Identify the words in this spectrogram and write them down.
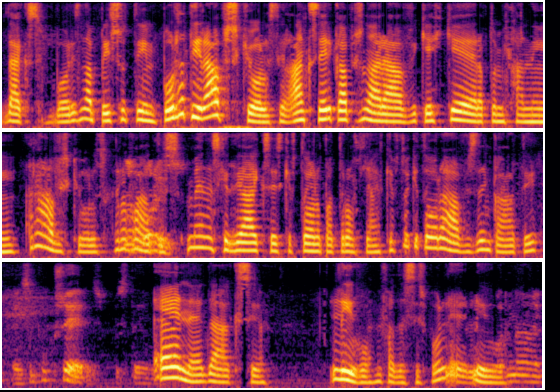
Εντάξει, μπορείς να πεις ότι. Μπορεί να τη ράψεις κιόλας. Αν ξέρει κάποιος να ράβει και έχει και ραπτομηχανή, ράβεις κιόλας. Γραβάτες. μπορείς. Με ένα σχεδιάκι, ξέρεις και αυτό ένα πατρόν φτιάχνει και αυτό και το ράβεις, δεν είναι κάτι. Εσύ που ξέρεις, πιστεύω. Ε, ναι, εντάξει. Λίγο, μην φανταστείς πολύ, λίγο. Μπορεί να οι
